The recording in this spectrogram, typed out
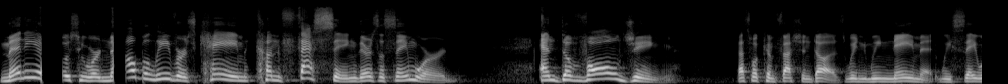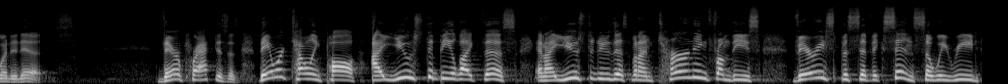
many of those who were now believers came confessing, there's the same word, and divulging that's what confession does. We, we name it, we say what it is. Their practices. They were telling Paul, I used to be like this and I used to do this, but I'm turning from these very specific sins. So we read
